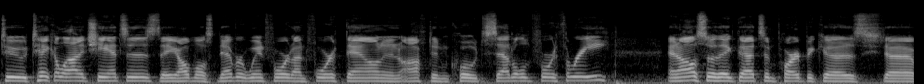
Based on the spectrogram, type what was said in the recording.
to take a lot of chances. They almost never went for it on fourth down and often, quote, settled for three. And I also think that's in part because, uh,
